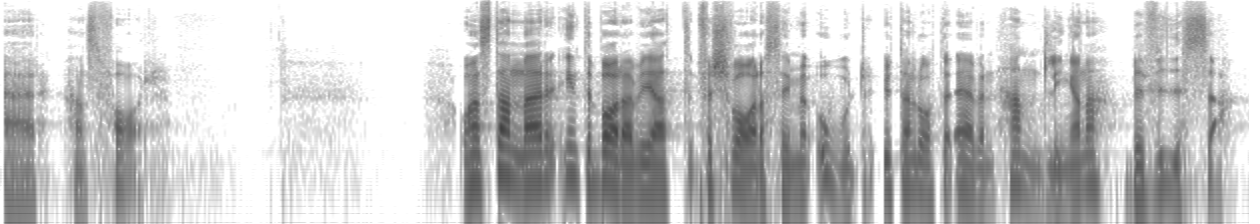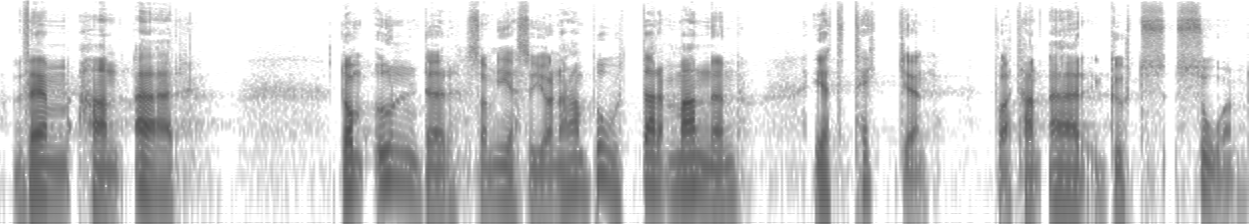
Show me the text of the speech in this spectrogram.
är hans far. Och han stannar inte bara vid att försvara sig med ord utan låter även handlingarna bevisa vem han är. De under som Jesus gör när han botar mannen är ett tecken på att han är Guds son.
